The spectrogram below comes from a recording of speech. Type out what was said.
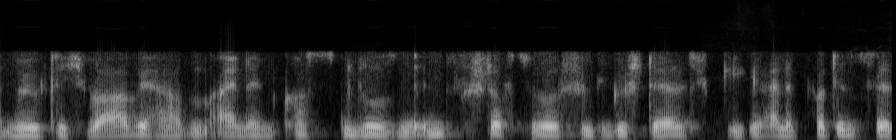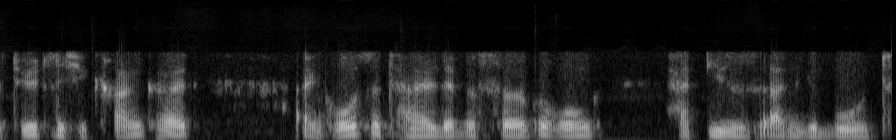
möglich war. Wir haben einen kostenlosen Impfstoff zur Verfügung gestellt gegen eine potenziell tödliche Krankheit. Ein großer Teil der Bevölkerung hat dieses Angebot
